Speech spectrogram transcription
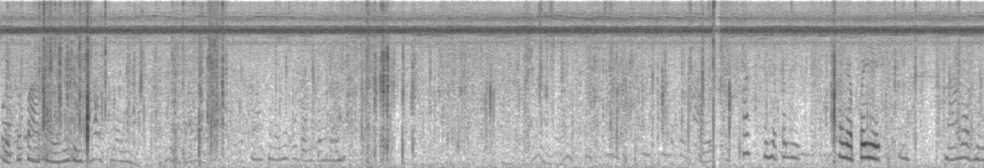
เปิดก็ปลาไข่นี่ดูข ยับไปอีกขยับไปอีกหารถมัน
